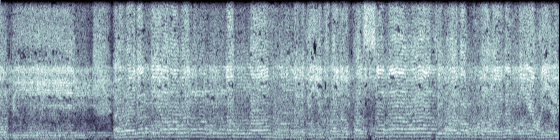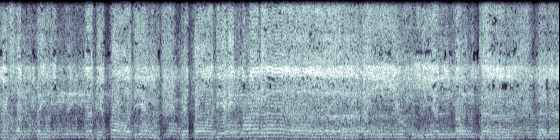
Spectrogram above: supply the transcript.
مبين. أولم يروا أن الله الذي خلق السماوات والأرض ولم يعي بخلقهن بقادر بقادر على أن يحيي الموتى. بلى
